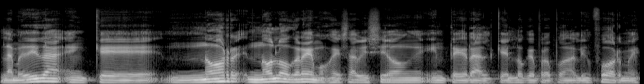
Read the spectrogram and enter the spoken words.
La medida en que no, no logremos esa visión integral, que es lo que propone el informe,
